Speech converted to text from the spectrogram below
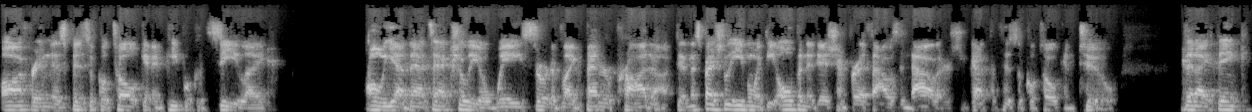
offering this physical token and people could see like oh yeah that's actually a way sort of like better product. And especially even with the open edition for a thousand dollars you got the physical token too that i think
